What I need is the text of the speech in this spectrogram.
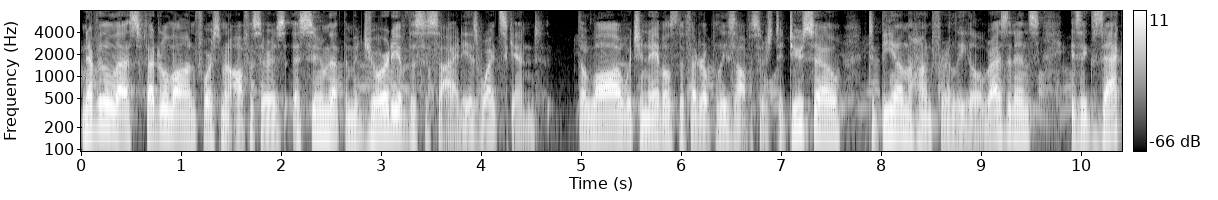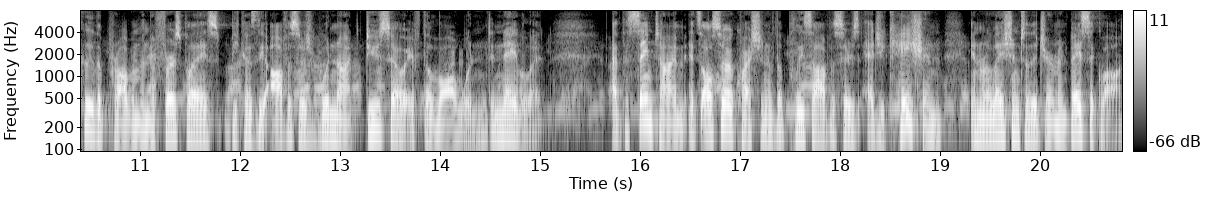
Nevertheless, federal law enforcement officers assume that the majority of the society is white skinned. The law, which enables the federal police officers to do so, to be on the hunt for illegal residents, is exactly the problem in the first place because the officers would not do so if the law wouldn't enable it. At the same time, it's also a question of the police officer's education in relation to the German Basic Law,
